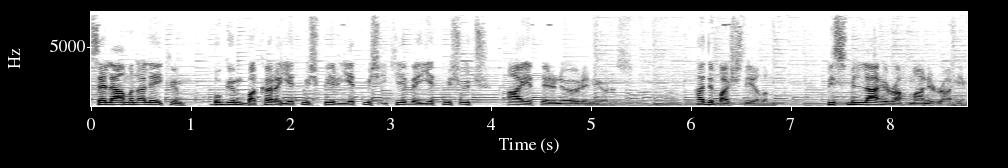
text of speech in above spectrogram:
Selamın aleyküm. Bugün Bakara 71, 72 ve 73 ayetlerini öğreniyoruz. Hadi başlayalım. Bismillahirrahmanirrahim.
